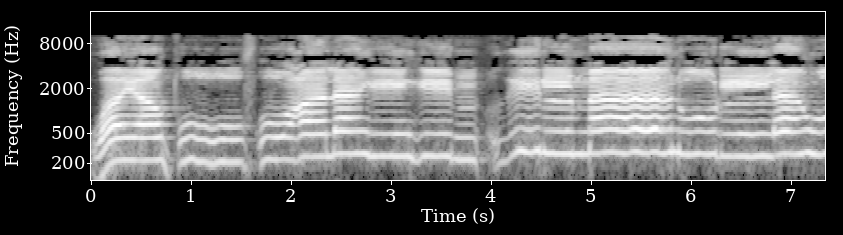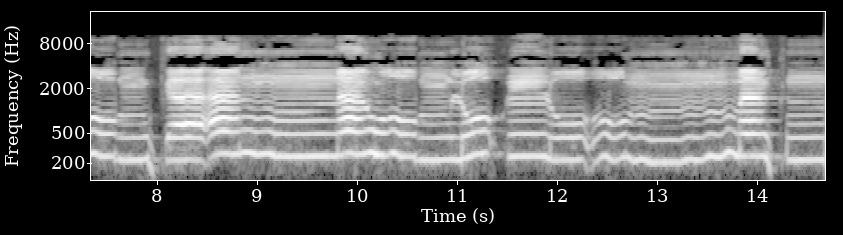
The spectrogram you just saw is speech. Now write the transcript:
ويطوف عليهم غلمان كأنهم لؤلؤ مكنون.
